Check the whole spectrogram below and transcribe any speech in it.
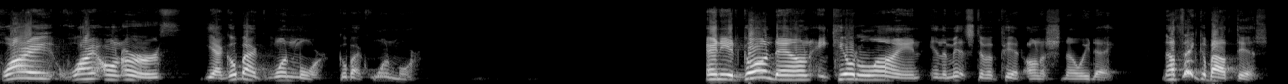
Why, why on earth? Yeah, go back one more. Go back one more. And he had gone down and killed a lion in the midst of a pit on a snowy day. Now think about this.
